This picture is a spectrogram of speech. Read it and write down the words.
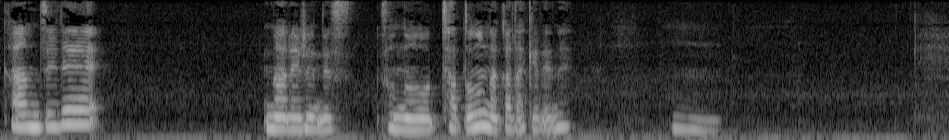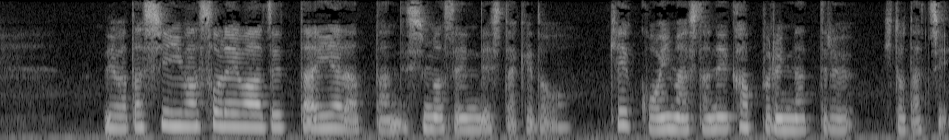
感じでなれるんです。そのチャットの中だけでね。うん。で私はそれは絶対嫌だったんでしませんでしたけど結構いましたねカップルになってる人たち。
